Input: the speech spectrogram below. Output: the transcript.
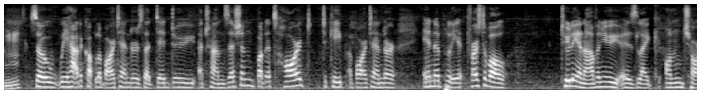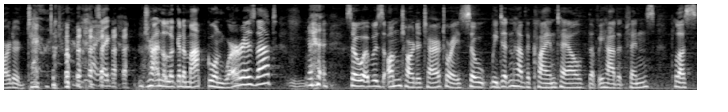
Mm-hmm. So we had a couple of bartenders that did do a transition, but it's hard to keep a bartender in a place. First of all, Tulane Avenue is like uncharted territory. it's like trying to look at a map going, where is that? Mm-hmm. so it was uncharted territory. So we didn't have the clientele that we had at Finn's. Plus,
